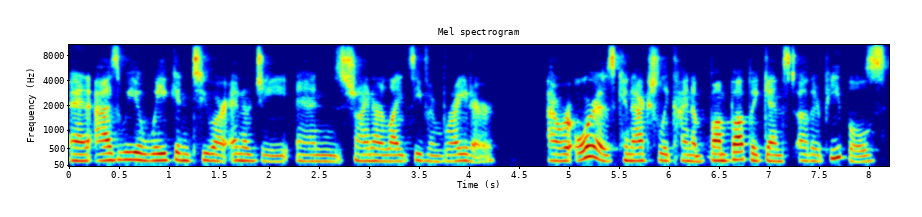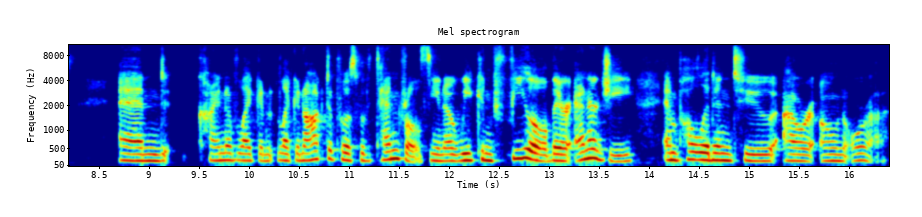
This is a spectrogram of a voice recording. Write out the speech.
And as we awaken to our energy and shine our lights even brighter, our auras can actually kind of bump up against other people's and kind of like an like an octopus with tendrils you know we can feel their energy and pull it into our own aura.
